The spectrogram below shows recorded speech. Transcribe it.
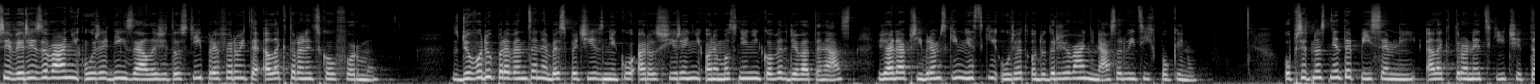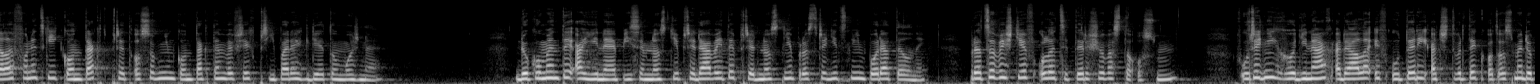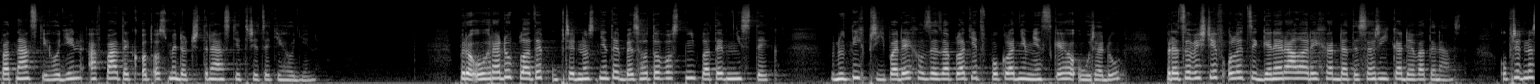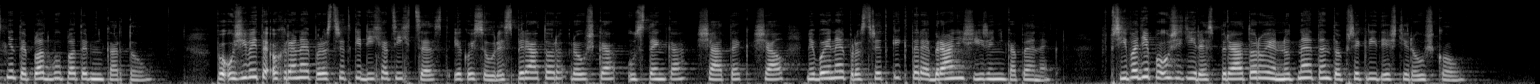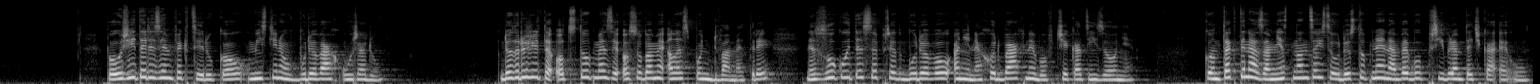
Při vyřizování úředních záležitostí preferujte elektronickou formu. Z důvodu prevence nebezpečí vzniku a rozšíření onemocnění COVID-19 žádá Příbramský městský úřad o dodržování následujících pokynů. Upřednostněte písemný, elektronický či telefonický kontakt před osobním kontaktem ve všech případech, kdy je to možné. Dokumenty a jiné písemnosti předávejte přednostně prostřednictvím podatelny. Pracoviště v ulici Tyršova 108, v úředních hodinách a dále i v úterý a čtvrtek od 8 do 15 hodin a v pátek od 8 do 14.30 hodin. Pro úhradu plateb upřednostněte bezhotovostní platební styk. V nutných případech lze zaplatit v pokladně městského úřadu, pracoviště v ulici generála Richarda Tesaříka 19. Upřednostněte platbu platební kartou. Používejte ochranné prostředky dýchacích cest, jako jsou respirátor, rouška, ústenka, šátek, šal nebo jiné prostředky, které brání šíření kapének. Případě použití respirátoru je nutné tento překrýt ještě rouškou. Použijte dezinfekci rukou umístěnou v budovách úřadu. Dodržujte odstup mezi osobami alespoň 2 metry, nezhlukujte se před budovou ani na chodbách nebo v čekací zóně. Kontakty na zaměstnance jsou dostupné na webu příbram.eu.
